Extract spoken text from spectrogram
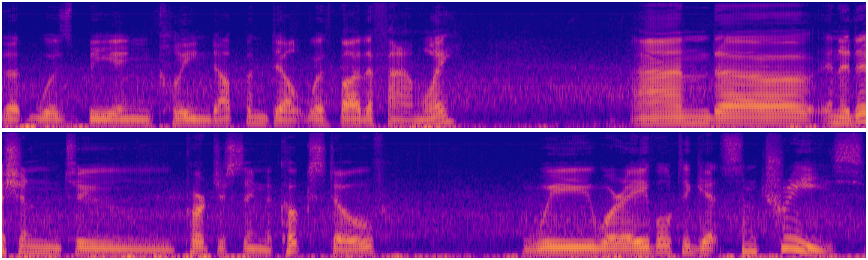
that was being cleaned up and dealt with by the family. And uh, in addition to purchasing the cook stove we were able to get some trees.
